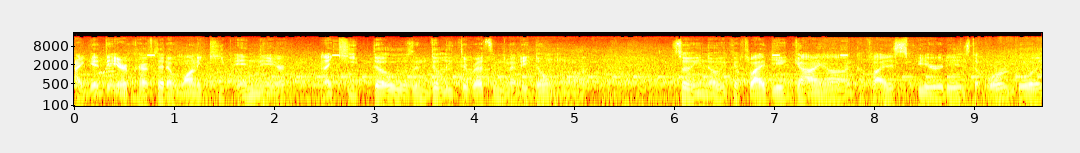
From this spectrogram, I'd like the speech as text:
I get the aircraft that I want to keep in there, and I keep those and delete the rest of them that I don't want. So, you know, you can fly the Aigaion, you can fly the Spiritus, the Orgoy,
